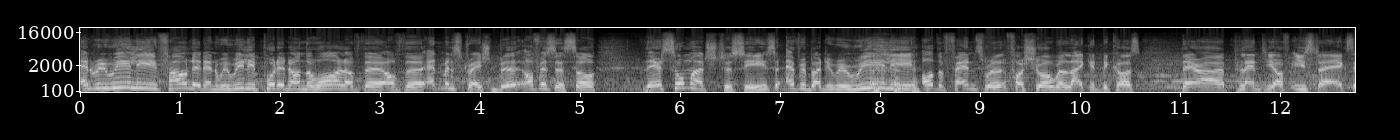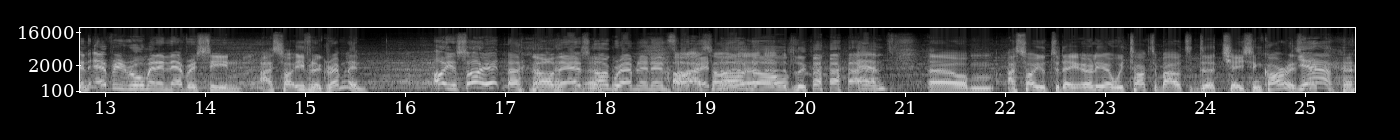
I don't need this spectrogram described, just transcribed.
and we really found it, and we really put it on the wall of the of the administration offices. So there's so much to see. So everybody will really, all the fans will for sure will like it because there are plenty of Easter eggs in every room and in every scene. I saw even a gremlin. Oh, you saw it? no, there's no gremlin inside. Oh, I saw no, uh, no. uh, and um, I saw you today earlier. We talked about the chasing car. Is Yeah,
